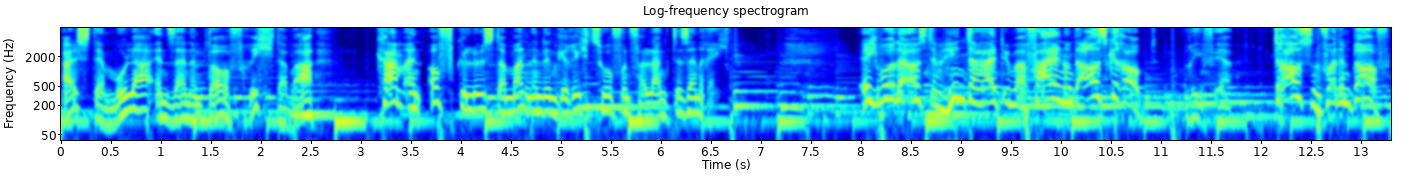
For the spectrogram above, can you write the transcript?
Als der Mullah in seinem Dorf Richter war, kam ein aufgelöster Mann in den Gerichtshof und verlangte sein Recht. Ich wurde aus dem Hinterhalt überfallen und ausgeraubt, rief er. Draußen vor dem Dorf.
